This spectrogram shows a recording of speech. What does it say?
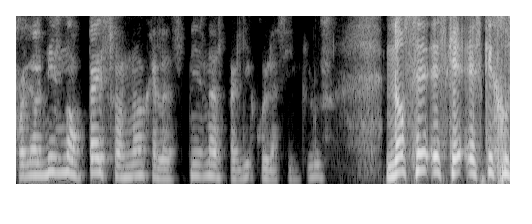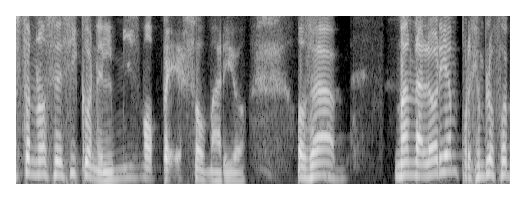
con el mismo peso, ¿no? Que las mismas películas incluso. No sé, es que, es que justo no sé si con el mismo peso, Mario. O sea, Mandalorian, por ejemplo, fue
